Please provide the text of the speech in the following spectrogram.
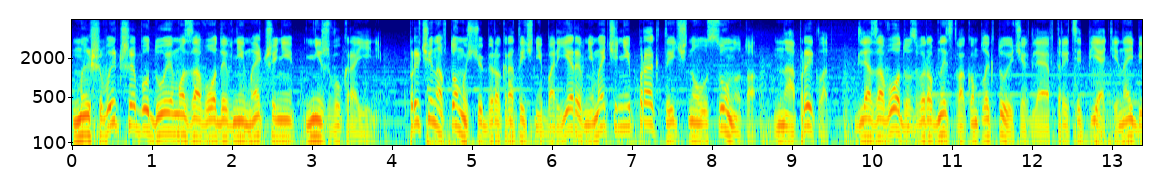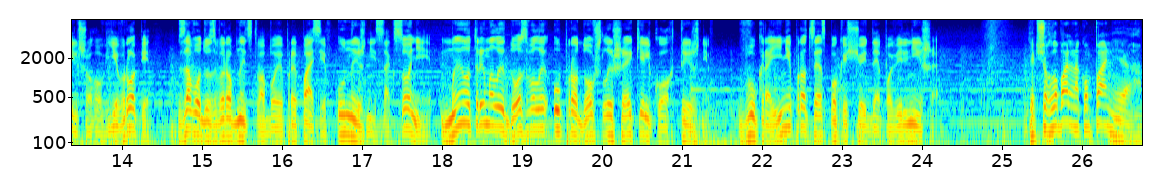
Ми швидше будуємо заводи в Німеччині, ніж в Україні. Причина в тому, що бюрократичні бар'єри в Німеччині практично усунуто. Наприклад, для заводу з виробництва комплектуючих для F-35 і найбільшого в Європі, заводу з виробництва боєприпасів у Нижній Саксонії, ми отримали дозволи упродовж лише кількох тижнів. В Україні процес поки що йде повільніше. Якщо глобальна компанія,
